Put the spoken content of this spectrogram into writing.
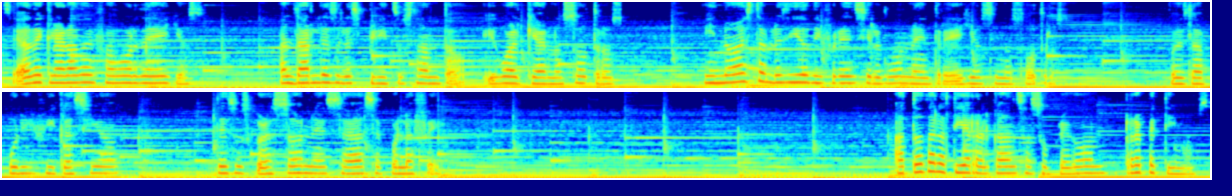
se ha declarado en favor de ellos al darles el Espíritu Santo igual que a nosotros y no ha establecido diferencia alguna entre ellos y nosotros, pues la purificación de sus corazones se hace por la fe. A toda la tierra alcanza su pregón, repetimos,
